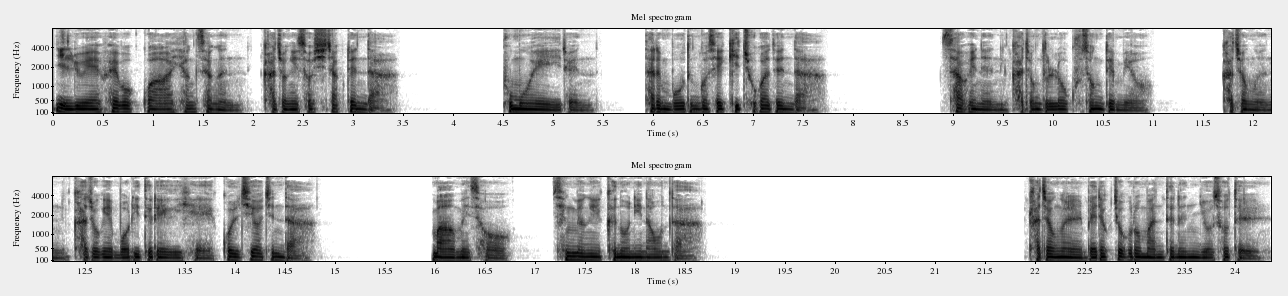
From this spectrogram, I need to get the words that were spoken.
인류의 회복과 향상은 가정에서 시작된다. 부모의 일은 다른 모든 것의 기초가 된다. 사회는 가정들로 구성되며 가정은 가족의 머리들에 의해 꼴지어진다. 마음에서 생명의 근원이 나온다. 가정을 매력적으로 만드는 요소들,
